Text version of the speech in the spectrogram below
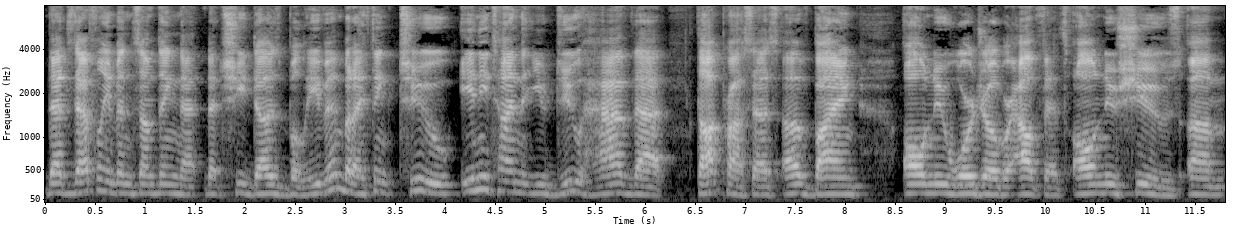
that's definitely been something that that she does believe in. But I think too, anytime that you do have that thought process of buying all new wardrobe or outfits, all new shoes, um,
